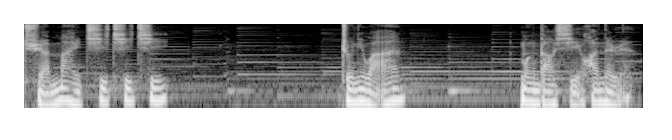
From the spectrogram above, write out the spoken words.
全麦七七七。祝你晚安，梦到喜欢的人。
